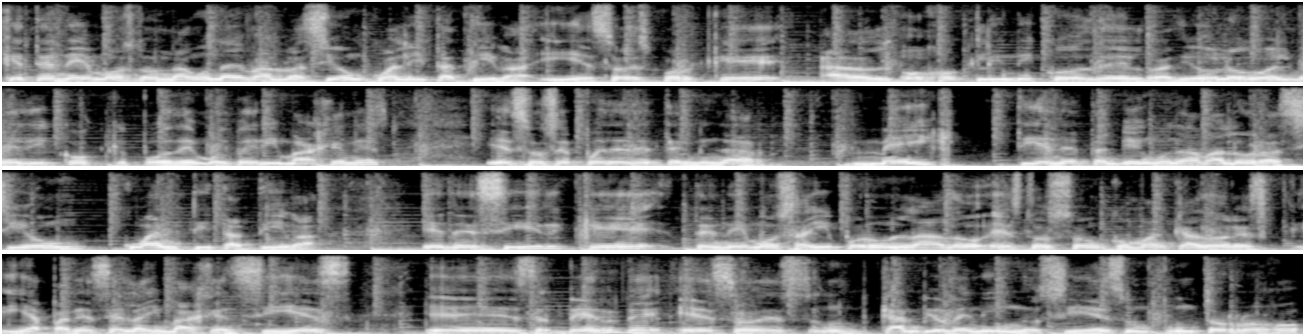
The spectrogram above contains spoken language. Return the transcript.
que tenemos nos da una evaluación cualitativa y eso es porque al ojo clínico del radiólogo, el médico, que podemos ver imágenes, eso se puede determinar. Make tiene también una valoración cuantitativa. Es decir, que tenemos ahí por un lado, estos son comarcadores y aparece la imagen. Si es, es, verde, eso es un cambio benigno. Si es un punto rojo,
